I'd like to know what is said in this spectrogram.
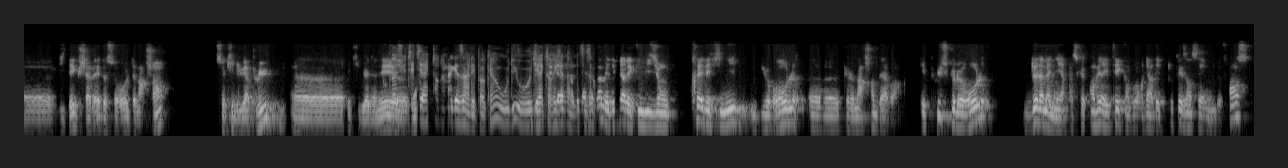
euh, l'idée que j'avais de ce rôle de marchand, ce qui lui a plu euh, et qui lui a donné. Toi, tu étais directeur de magasin à l'époque, hein, ou, ou, directeur régional, c'est ça Mais déjà avec une vision très définie du rôle que le marchand devait avoir. Et plus que le rôle, de la manière. Parce qu'en vérité, quand vous regardez toutes les enseignes de France,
